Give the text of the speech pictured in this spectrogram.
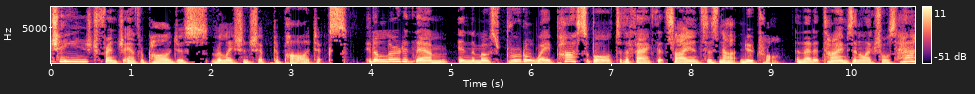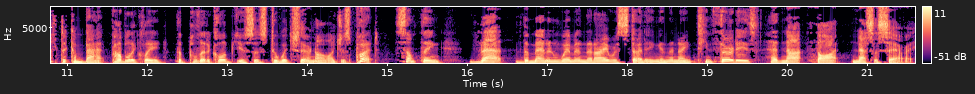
changed French anthropologists' relationship to politics. It alerted them in the most brutal way possible to the fact that science is not neutral and that at times intellectuals have to combat publicly the political abuses to which their knowledge is put. Something that the men and women that I was studying in the 1930s had not thought necessary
